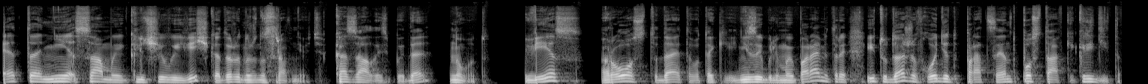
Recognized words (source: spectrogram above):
это не самые ключевые вещи, которые нужно сравнивать. Казалось бы, да, ну вот вес, рост, да, это вот такие незыблемые параметры, и туда же входит процент по ставке кредита.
